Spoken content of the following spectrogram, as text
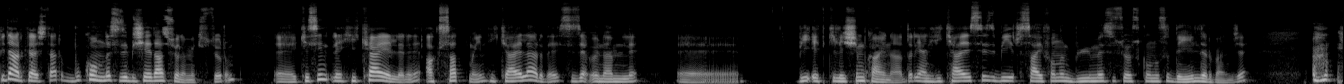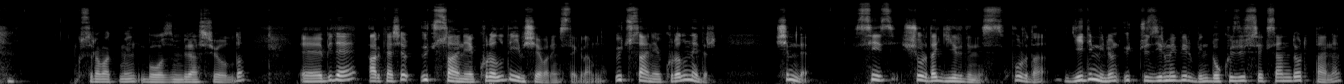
Bir de arkadaşlar bu konuda size bir şey daha söylemek istiyorum. E, kesinlikle hikayelerini aksatmayın. Hikayeler de size önemli e, bir etkileşim kaynağıdır. Yani hikayesiz bir sayfanın büyümesi söz konusu değildir bence. Kusura bakmayın boğazım biraz şey oldu. Ee, bir de arkadaşlar 3 saniye kuralı diye bir şey var Instagram'da. 3 saniye kuralı nedir? Şimdi siz şurada girdiniz. Burada 7 milyon 321 bin 984 tane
